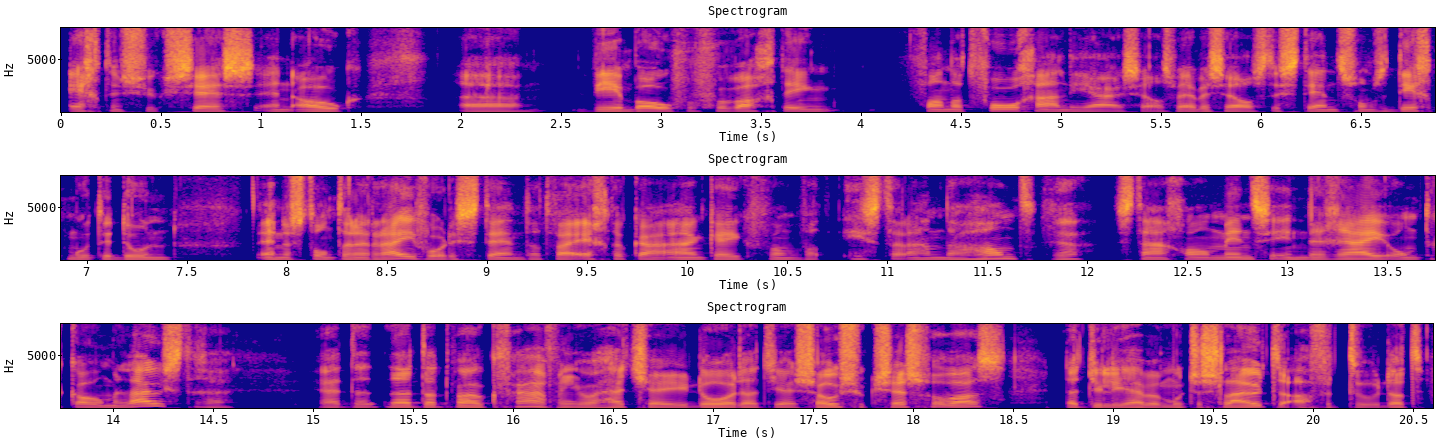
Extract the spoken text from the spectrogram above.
echt een succes. En ook eh, weer boven verwachting van het voorgaande jaar zelfs. We hebben zelfs de stand soms dicht moeten doen. En er stond een rij voor de stand. Dat wij echt elkaar aankeken van wat is er aan de hand? Ja. Er staan gewoon mensen in de rij om te komen luisteren. Ja, dat, dat, dat wou ik vragen. Van, joh, had jij door dat jij zo succesvol was, dat jullie hebben moeten sluiten af en toe? Dat,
